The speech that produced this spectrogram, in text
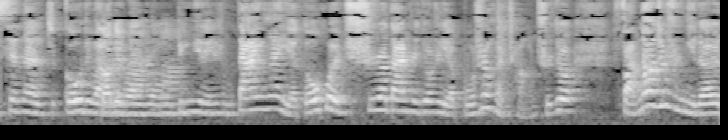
现在这 Godiva 的 Godiva，那种冰激凌什么，大家应该也都会吃，但是就是也不是很常吃，就是反倒就是你的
